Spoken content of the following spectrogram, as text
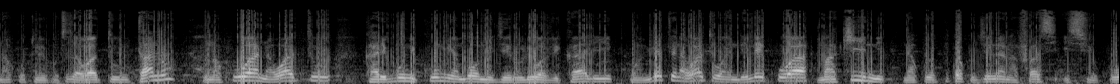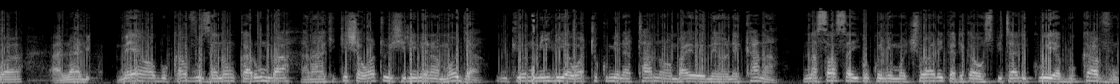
nako tumepoteza watu tano. Kunakuwa na watu karibuni kumi ambao wamejeruhiwa vikali. Kuambia tena watu waendelee kuwa makini na kuepuka kujenga nafasi isiyokuwa halali. Meya wa Bukavu Zenon Karumba anahakikisha watu ishirini na moja mkiwemo miili ya watu kumi na tano ambayo imeonekana na sasa iko kwenye mochwari katika hospitali kuu ya Bukavu.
